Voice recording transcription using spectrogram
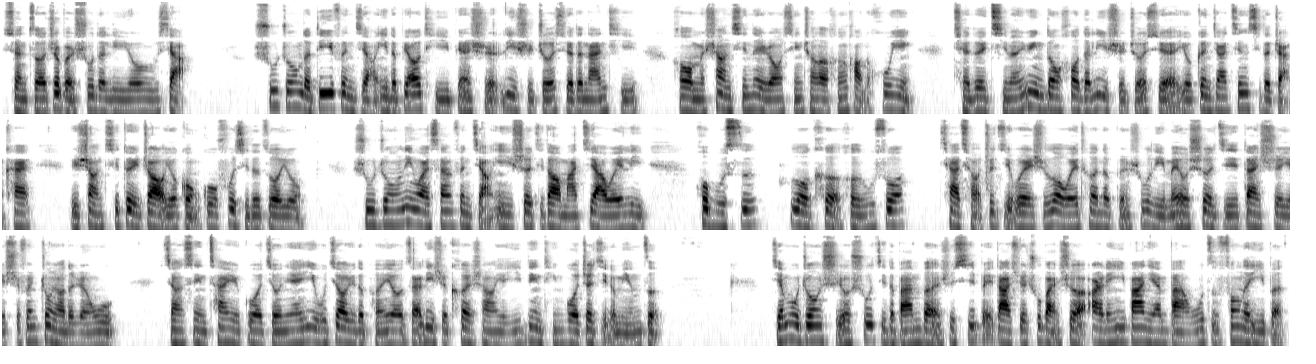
选择这本书的理由如下：书中的第一份讲义的标题便是“历史哲学的难题”，和我们上期内容形成了很好的呼应，且对启蒙运动后的历史哲学有更加精细的展开，与上期对照有巩固复习的作用。书中另外三份讲义涉及到马基雅维利、霍布斯、洛克和卢梭。恰巧这几位是洛维特那本书里没有涉及，但是也十分重要的人物。相信参与过九年义务教育的朋友，在历史课上也一定听过这几个名字。节目中使用书籍的版本是西北大学出版社二零一八年版吴子峰的译本。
